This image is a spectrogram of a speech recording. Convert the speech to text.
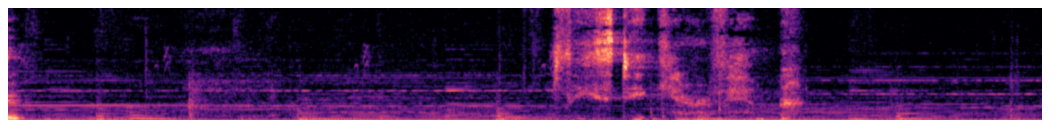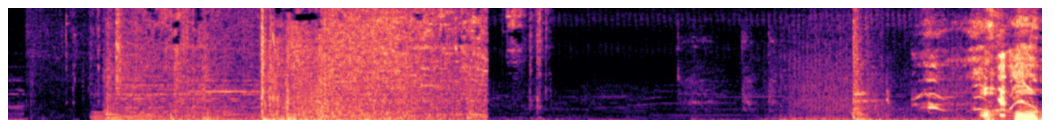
end. Please take care of him. Oh.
